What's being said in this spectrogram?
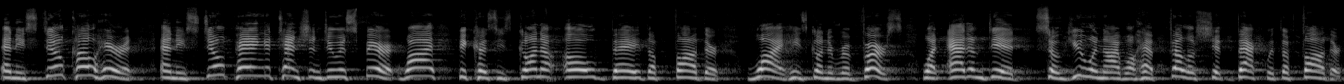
and he's still coherent and he's still paying attention to his spirit. Why? Because he's going to obey the Father. Why? He's going to reverse what Adam did so you and I will have fellowship back with the Father.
